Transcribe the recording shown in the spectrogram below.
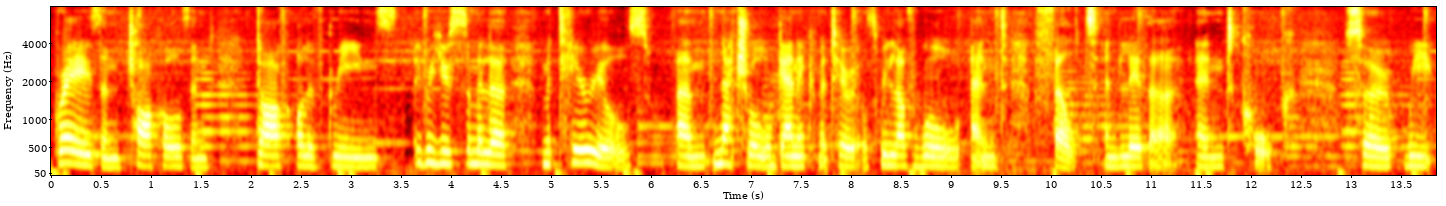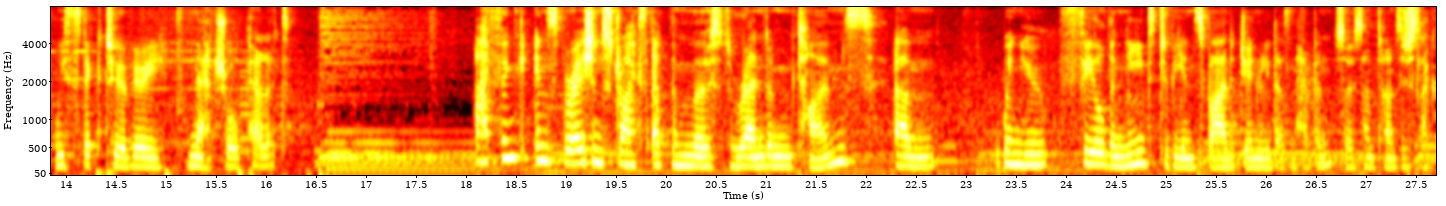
greys and charcoals and dark olive greens. We use similar materials um, natural organic materials. We love wool and felt and leather and cork. So we, we stick to a very natural palette. I think inspiration strikes at the most random times. Um, when you feel the need to be inspired, it generally doesn't happen. So sometimes it's just like,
